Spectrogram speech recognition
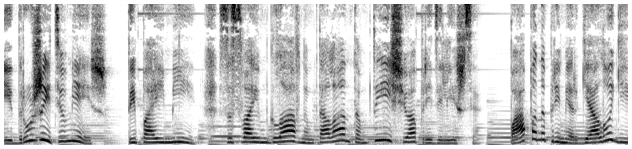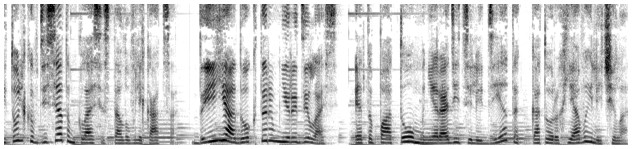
И дружить умеешь Ты пойми, со своим главным талантом ты еще определишься. Папа, например, геологией только в десятом классе стал увлекаться. Да и я доктором не родилась. Это потом мне родители деток, которых я вылечила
